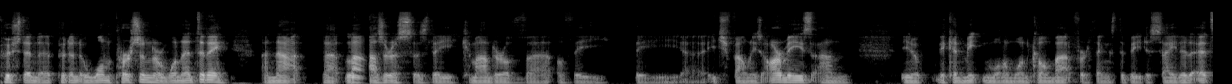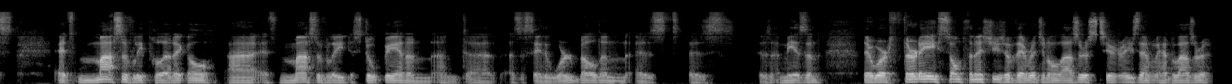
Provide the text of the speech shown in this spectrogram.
pushed into put into one person or one entity, and that that Lazarus is the commander of of the the each family's armies and you know they can meet in one-on-one combat for things to be decided. It's it's massively political uh, it's massively dystopian and and uh, as i say the world building is is is amazing. There were 30 something issues of the original lazarus series. Then we had lazarus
